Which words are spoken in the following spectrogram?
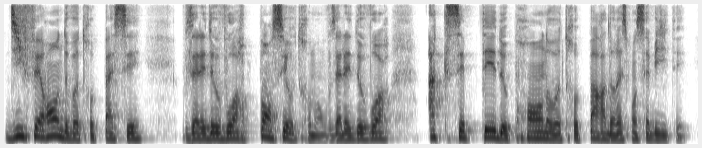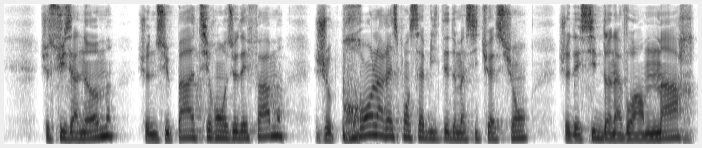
différent de votre passé, vous allez devoir penser autrement. Vous allez devoir accepter de prendre votre part de responsabilité. Je suis un homme, je ne suis pas attirant aux yeux des femmes, je prends la responsabilité de ma situation, je décide d'en avoir marre,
